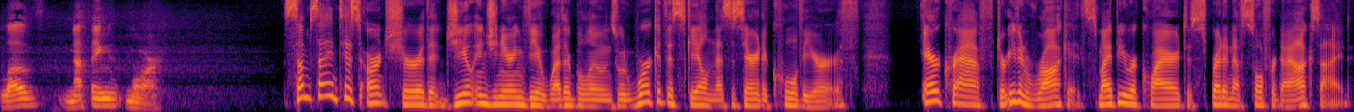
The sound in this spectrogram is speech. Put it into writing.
love nothing more. Some scientists aren't sure that geoengineering via weather balloons would work at the scale necessary to cool the Earth. Aircraft or even rockets might be required to spread enough sulfur dioxide,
